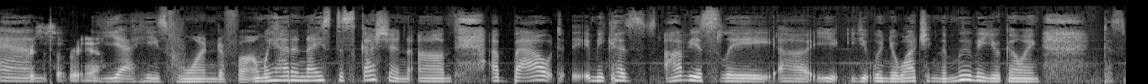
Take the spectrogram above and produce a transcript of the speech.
And Kris is so great, yeah. Yeah, he's wonderful, and we had a nice discussion um, about because obviously, uh, you, you, when you're watching the movie, you're going does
